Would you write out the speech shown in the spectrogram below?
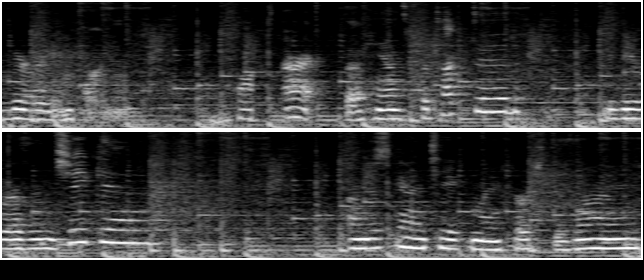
very important. All right, so hands protected, UV resin shaken, I'm just going to take my first design.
